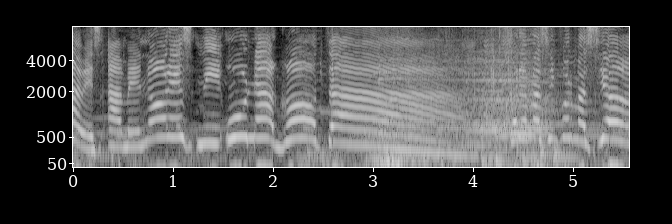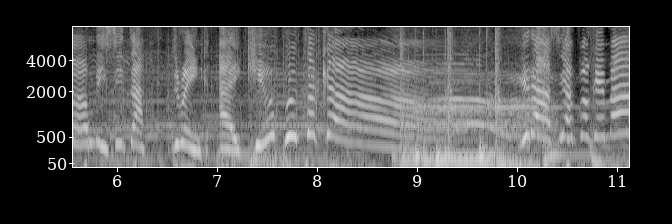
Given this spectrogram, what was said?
sabes, a menores ni una gota. Para más información, visita drinkiq.com. Gracias, Pokémon.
